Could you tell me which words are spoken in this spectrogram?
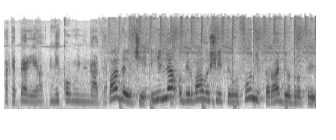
А тепер я нікому не треба. Падаючи, гілля обірвало ще й телефонні та радіодроти.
